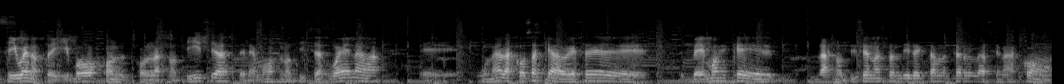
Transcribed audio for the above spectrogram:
Sí, bueno, seguimos con, con las noticias, tenemos noticias buenas. Eh, una de las cosas que a veces vemos es que las noticias no están directamente relacionadas con,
